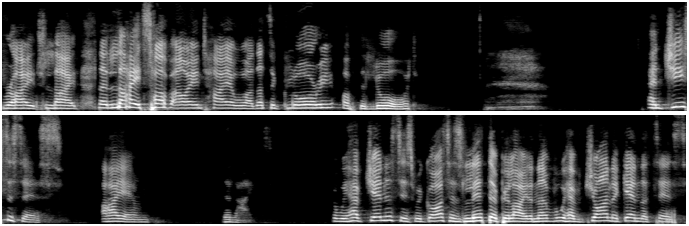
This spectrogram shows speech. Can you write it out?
bright light that lights up our entire world. That's the glory of the Lord. And Jesus says, I am the light. So we have Genesis where God says, Let there be light. And then we have John again that says,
